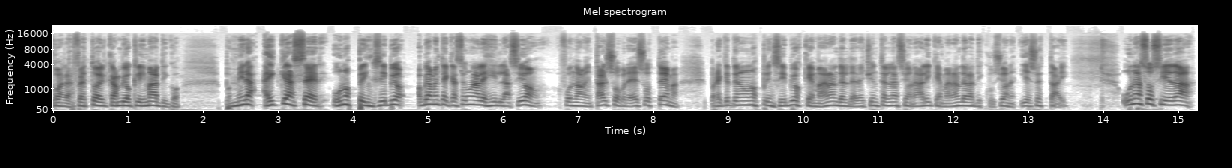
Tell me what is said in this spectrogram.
con el efecto del cambio climático, pues mira, hay que hacer unos principios, obviamente hay que hacer una legislación fundamental sobre esos temas, pero hay que tener unos principios que emanan del derecho internacional y que emanan de las discusiones, y eso está ahí. Una sociedad,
